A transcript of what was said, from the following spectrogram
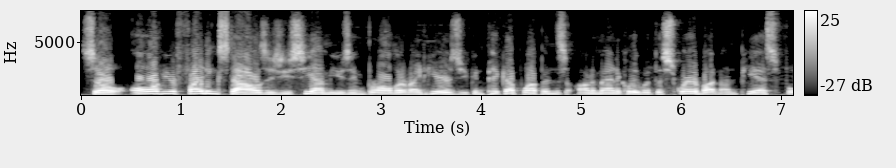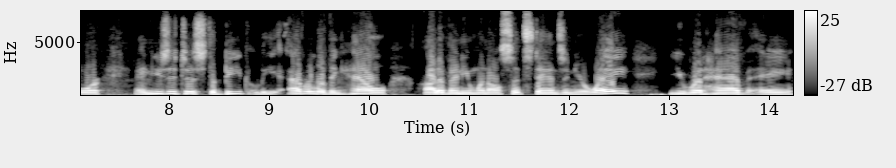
So all of your fighting styles, as you see I'm using Brawler right here, is you can pick up weapons automatically with the square button on PS4 and use it just to beat the ever-living hell out of anyone else that stands in your way. You would have a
